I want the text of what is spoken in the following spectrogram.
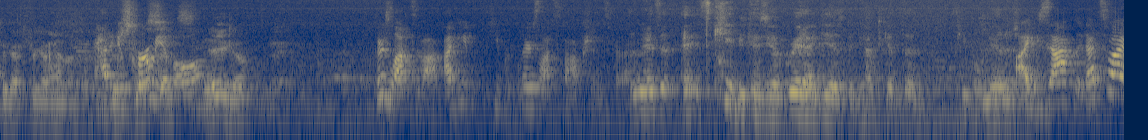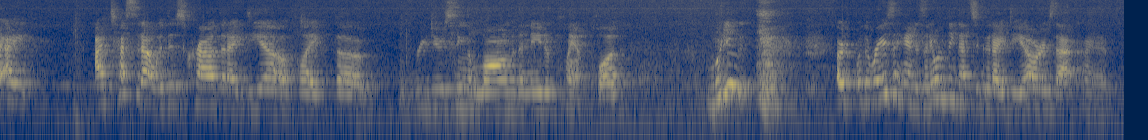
figure figure out how to. How to do permeable. There you go. There's lots of, op- I keep, keep, there's lots of options for that. I mean, it's, it's key because you have great ideas, but you have to get the people managing. Exactly, that's why I, I tested out with this crowd that idea of like the reducing the lawn with a native plant plug. What do you, or with a raise of hand, does anyone think that's a good idea, or is that kind of?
